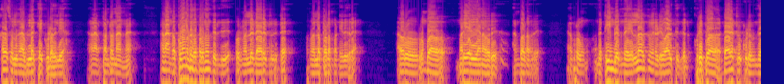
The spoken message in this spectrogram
கதை சொல்லுங்க அப்படிலாம் கேட்கக்கூடாது இல்லையா? அதனால் நான் பண்ணுறேன் நான் ஆனால் அங்கே போனதுக்கப்புறம் தான் தெரிஞ்சுது ஒரு நல்ல டைரக்டர்கிட்ட நல்ல படம் பண்ணியிருக்கிறேன் அவர் ரொம்ப மரியாதையானவர் அன்பானவர். அப்புறம் அந்த டீமில் இருந்த எல்லாருக்கும் என்னுடைய வாழ்த்துக்கள். குறிப்பாக டைரக்டர் கூட இருந்த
